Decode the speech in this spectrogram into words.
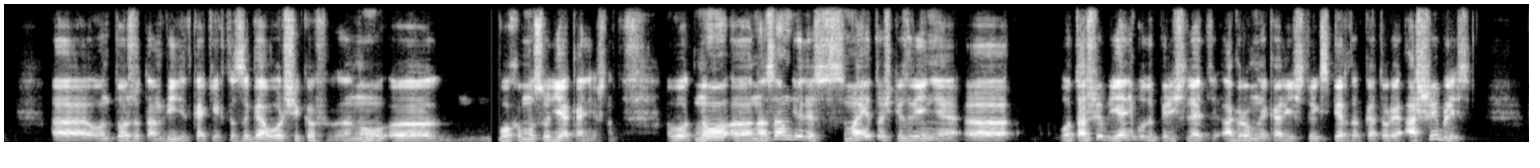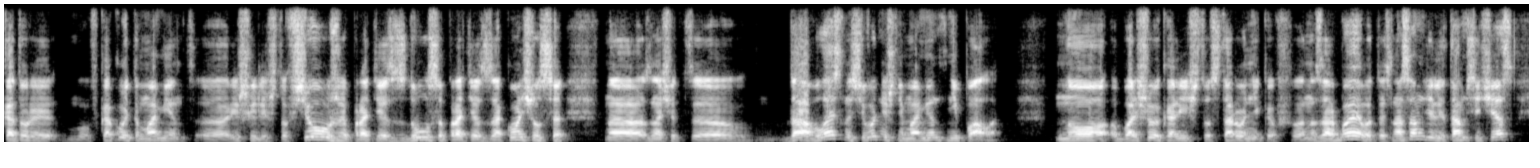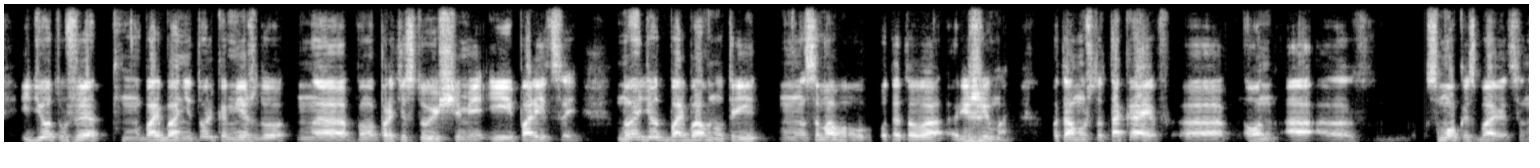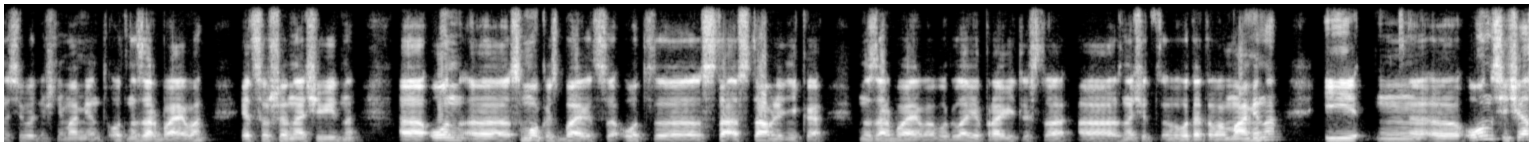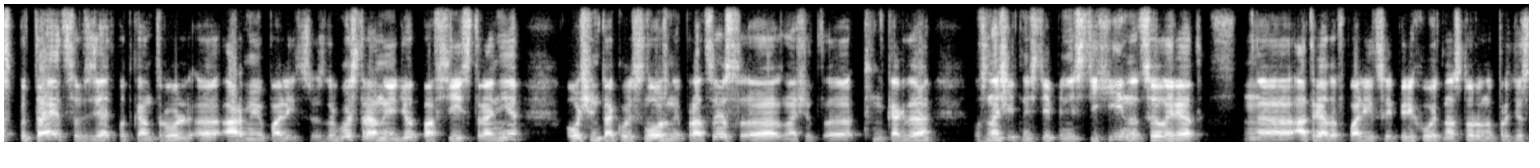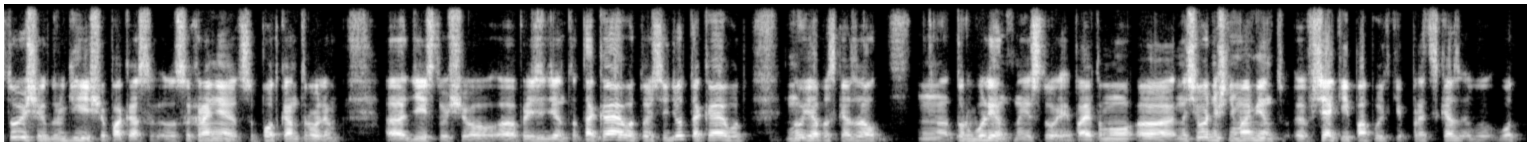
Э, он тоже там видит каких-то заговорщиков. Ну, э, бог ему судья, конечно. Вот. Но э, на самом деле, с моей точки зрения, вот ошиб... я не буду перечислять огромное количество экспертов, которые ошиблись, которые в какой-то момент решили, что все уже, протест сдулся, протест закончился. Значит, да, власть на сегодняшний момент не пала но большое количество сторонников Назарбаева, то есть на самом деле там сейчас идет уже борьба не только между э, протестующими и полицией, но идет борьба внутри самого вот этого режима. Потому что Такаев, э, он а, э, смог избавиться на сегодняшний момент от Назарбаева, это совершенно очевидно. Он смог избавиться от ставленника Назарбаева во главе правительства, а, значит, вот этого Мамина. И э, он сейчас пытается взять под контроль э, армию и полицию. С другой стороны, идет по всей стране очень такой сложный процесс, э, значит, когда в значительной степени стихийно целый ряд Э, отрядов полиции переходят на сторону протестующих, другие еще пока сохраняются под контролем э, действующего э, президента Такаева. То есть идет такая вот, ну я бы сказал, турбулентная история. Поэтому на сегодняшний момент всякие попытки предсказать, вот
